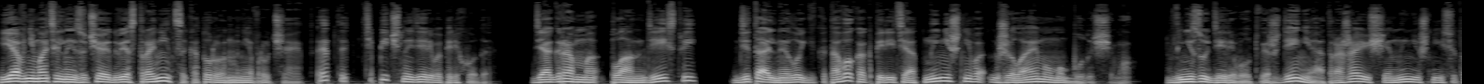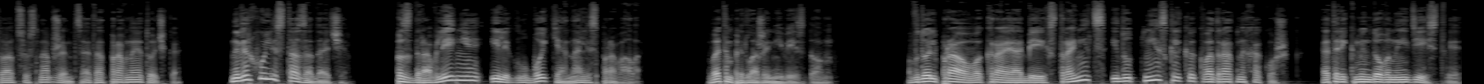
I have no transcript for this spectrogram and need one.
Я внимательно изучаю две страницы, которые он мне вручает. Это типичное дерево перехода. Диаграмма «План действий», детальная логика того, как перейти от нынешнего к желаемому будущему. Внизу дерево утверждения, отражающее нынешнюю ситуацию снабженца. Это отправная точка. Наверху листа задача. Поздравление или глубокий анализ провала. В этом предложении весь Дон. Вдоль правого края обеих страниц идут несколько квадратных окошек. Это рекомендованные действия,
